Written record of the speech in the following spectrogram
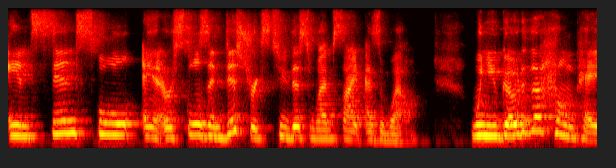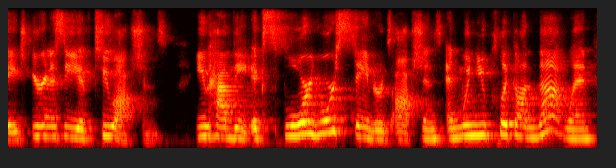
and send school eh, or schools and districts to this website as well. When you go to the home page, you're going to see you have two options. You have the explore your standards options. And when you click on that one,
